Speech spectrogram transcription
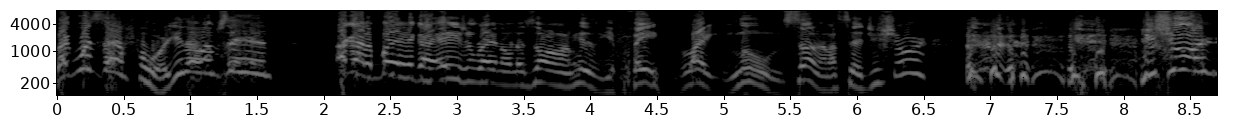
Like, what's that for? You know what I'm saying? I got a buddy that got Asian writing on his arm. Here's your faith, light, moon, sun. I said, you sure? you sure?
